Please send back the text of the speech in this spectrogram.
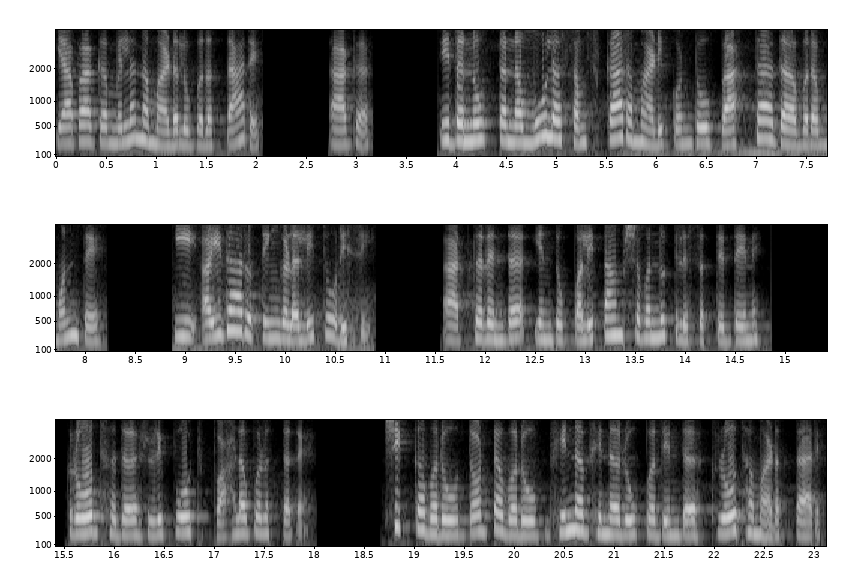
ಯಾವಾಗ ಮಿಲನ ಮಾಡಲು ಬರುತ್ತಾರೆ? ಆಗ ಇದನ್ನು ತನ್ನ ಮೂಲ ಸಂಸ್ಕಾರ ಮಾಡಿಕೊಂಡು ಬಾಗ್ದಾದ ಅವರ ಮುಂದೆ ಈ ಐದಾರು ತಿಂಗಳಲ್ಲಿ ತೋರಿಸಿ. ಆದ್ದರಿಂದ ಎಂದು ಫಲಿತಾಂಶವನ್ನು ತಿಳಿಸುತ್ತಿದ್ದೇನೆ. ಕ್ರೋಧದ ರಿಪೋರ್ಟ್ ಬಹಳ ಬರುತ್ತದೆ. ಚಿಕ್ಕವರು ದೊಡ್ಡವರು ಭಿನ್ನ ಭಿನ್ನ ರೂಪದಿಂದ ಕ್ರೋಧ ಮಾಡುತ್ತಾರೆ.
